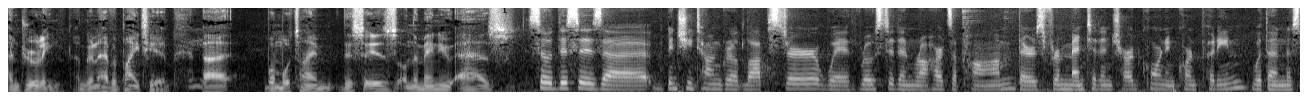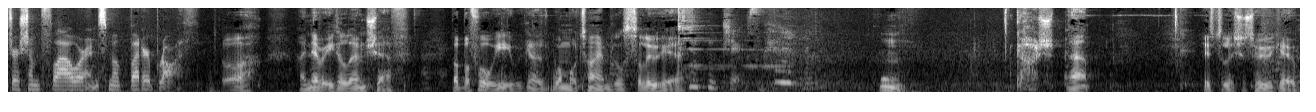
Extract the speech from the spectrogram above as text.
I'm drooling. I'm going to have a bite here. Uh, one more time. This is on the menu as So this is a binchotan grilled lobster with roasted and raw hearts of palm. There's fermented and charred corn and corn pudding with a nasturtium flower and smoked butter broth. oh, I never eat alone, chef. But before we eat, we're going to one more time. little salute here. Cheers. Mmm. Gosh, that is delicious. Here we go.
